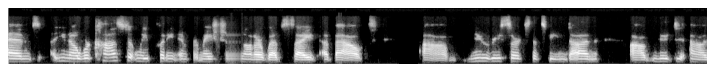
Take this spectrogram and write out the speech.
And you know, we're constantly putting information on our website about um, new research that's being done um, new, uh,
